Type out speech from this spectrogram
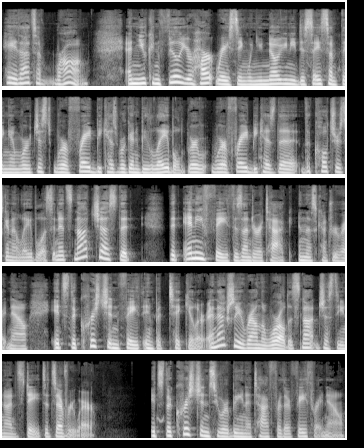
"Hey, that's wrong," and you can feel your heart racing when you know you need to say something, and we're just we're afraid because we're going to be labeled. We're we're afraid because the the culture is going to label us, and it's not just that that any faith is under attack in this country right now. It's the Christian faith in particular, and actually around the world. It's not just the United States; it's everywhere. It's the Christians who are being attacked for their faith right now.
